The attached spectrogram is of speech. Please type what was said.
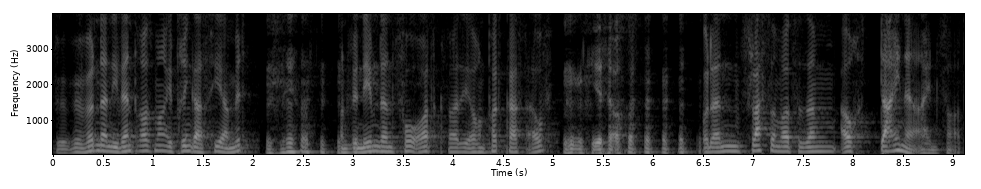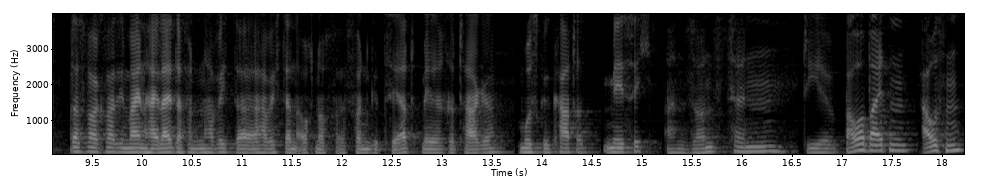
Wir, wir würden dann ein Event draus machen. Ich bringe Garcia mit und wir nehmen dann vor Ort quasi auch einen Podcast auf genau. und dann pflastern wir zusammen auch deine Einfahrt. Das war quasi mein Highlight. Davon habe ich, da habe ich dann auch noch äh, von gezerrt, mehrere Tage Muskelkater mäßig. Ansonsten die Bauarbeiten außen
